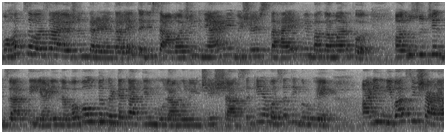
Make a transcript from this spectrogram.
महोत्सवाचं आयोजन करण्यात आलंय. तरी सामाजिक न्याय आणि विशेष सहाय्यक विभागामार्फत अनुसूचित जाती आणि नवबौद्ध घटकातील मुलामुलींची शासकीय वसतिगृहे आणि निवासी शाळा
